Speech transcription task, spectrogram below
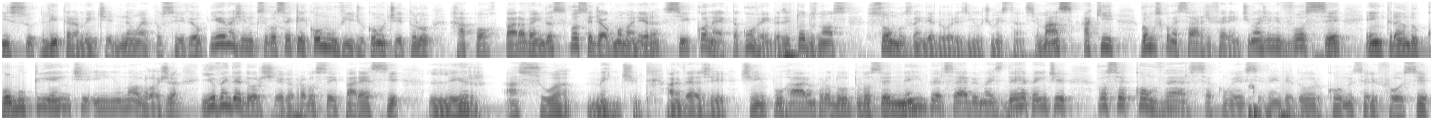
Isso literalmente não é possível. E eu imagino que se você clicou num vídeo com o título Rapport para Vendas, você de alguma maneira se conecta com vendas. E todos nós somos vendedores em última instância. Mas aqui vamos começar diferente. Imagine você entrando como cliente em uma loja e o vendedor chega para você e parece ler a sua mente. Ao invés de te empurrar um produto, você nem percebe, mas de repente você conversa com esse vendedor como se ele fosse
